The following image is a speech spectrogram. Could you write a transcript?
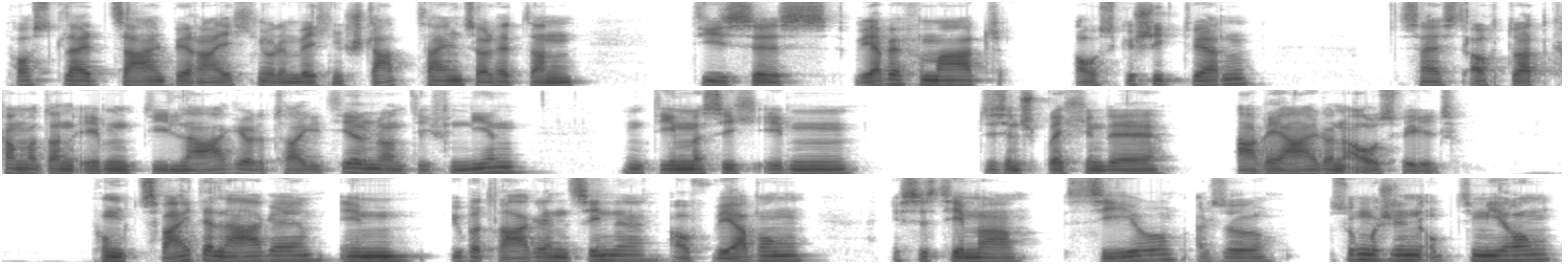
Postleitzahlenbereichen oder in welchen Stadtteilen soll halt dann dieses Werbeformat ausgeschickt werden. Das heißt, auch dort kann man dann eben die Lage oder Targetierung dann definieren, indem man sich eben das entsprechende Areal dann auswählt. Punkt 2 der Lage im übertragenen Sinne auf Werbung ist das Thema SEO, also Suchmaschinenoptimierung.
